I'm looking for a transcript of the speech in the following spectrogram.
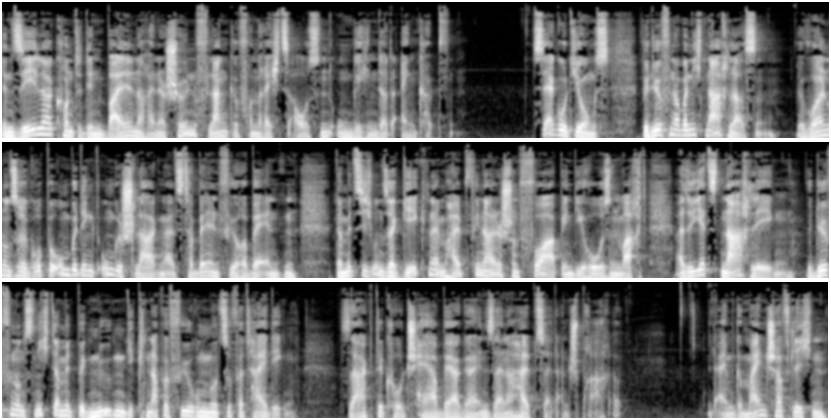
denn Seeler konnte den Ball nach einer schönen Flanke von rechts außen ungehindert einköpfen. Sehr gut, Jungs, wir dürfen aber nicht nachlassen. Wir wollen unsere Gruppe unbedingt ungeschlagen als Tabellenführer beenden, damit sich unser Gegner im Halbfinale schon vorab in die Hosen macht. Also jetzt nachlegen. Wir dürfen uns nicht damit begnügen, die knappe Führung nur zu verteidigen sagte Coach Herberger in seiner Halbzeitansprache. Mit einem gemeinschaftlichen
